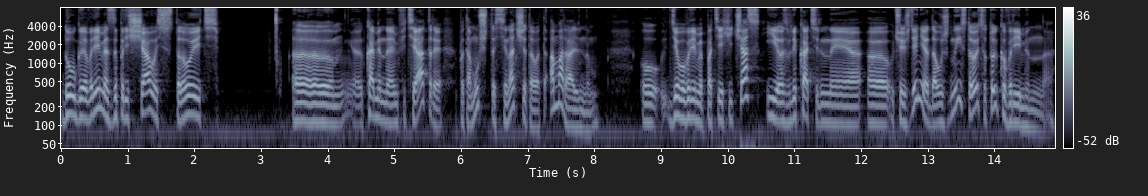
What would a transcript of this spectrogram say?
долгое время запрещалось строить э, каменные амфитеатры, потому что Сенат считал это аморальным дело время потехи час, и развлекательные э, учреждения должны строиться только временно.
